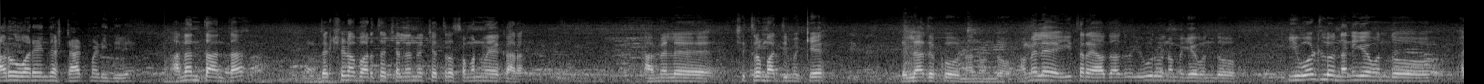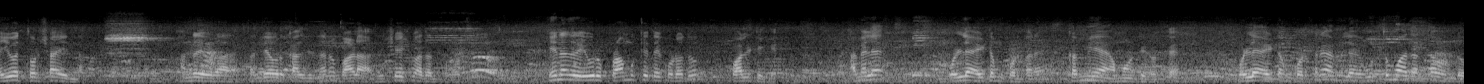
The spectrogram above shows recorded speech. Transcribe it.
ಆರೂವರೆಯಿಂದ ಸ್ಟಾರ್ಟ್ ಮಾಡಿದ್ದೀವಿ. ಅನಂತ ಅಂತ, ದಕ್ಷಿಣ ಭಾರತ ಚಲನಚಿತ್ರ ಸಮನ್ವಯಕಾರ. ಆಮೇಲೆ ಚಿತ್ರ ಮಾಧ್ಯಮಕ್ಕೆ ಎಲ್ಲದಕ್ಕೂ ನಾನೊಂದು, ಆಮೇಲೆ ಈ ಥರ ಯಾವುದಾದ್ರೂ ಇವರು ನಮಗೆ ಒಂದು, ಈ ಹೋಟ್ಲು ನನಗೆ ಒಂದು ಐವತ್ತು ವರ್ಷ ಇಂದ ಅಂದರೆ ಇವರ ತಂದೆಯವರ ಕಾಲದಿಂದನೂ ಭಾಳ ವಿಶೇಷವಾದಂಥ ಹೋಟ್ಲು. ಏನಂದರೆ ಇವರು ಪ್ರಾಮುಖ್ಯತೆ ಕೊಡೋದು ಕ್ವಾಲಿಟಿಗೆ. ಆಮೇಲೆ ಒಳ್ಳೆ ಐಟಮ್ ಕೊಡ್ತಾರೆ, ಕಮ್ಮಿ ಅಮೌಂಟ್ ಇರುತ್ತೆ. ಒಳ್ಳೆ ಐಟಮ್ ಕೊಡ್ತಾರೆ, ಆಮೇಲೆ ಉತ್ತಮವಾದಂಥ ಒಂದು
